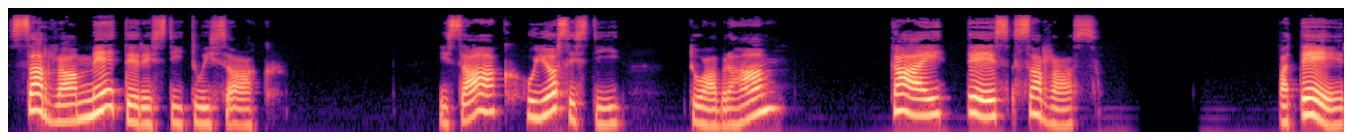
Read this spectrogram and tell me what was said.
Sarra meteresti tu Isaac. Isaac huios esti tu Abraham, kai tes Sarras pater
